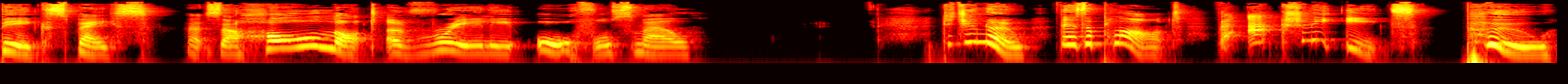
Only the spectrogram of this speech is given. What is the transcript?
big space. That's a whole lot of really awful smell. Did you know there's a plant that actually eats poo?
